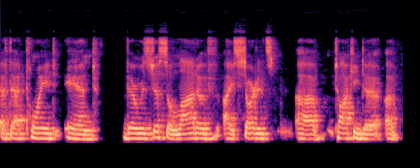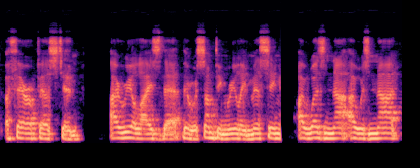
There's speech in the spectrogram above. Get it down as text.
at that point, and there was just a lot of. I started uh, talking to a, a therapist, and I realized that there was something really missing. I was not I was not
